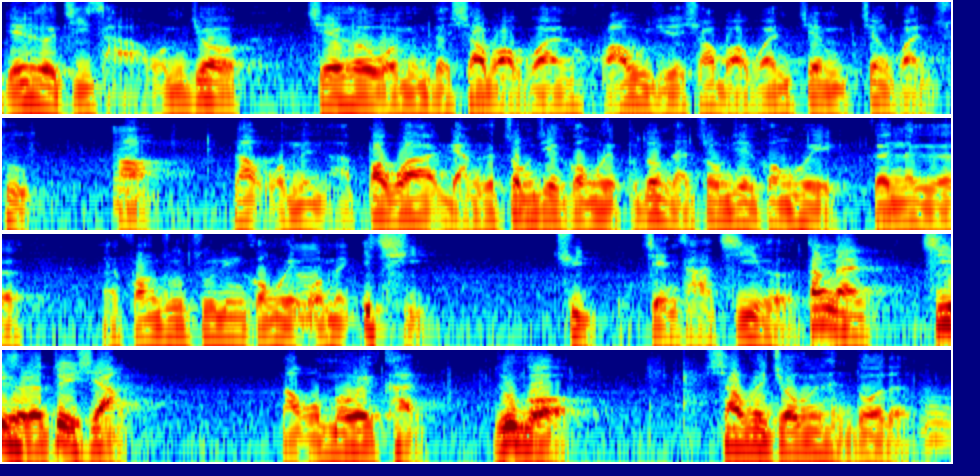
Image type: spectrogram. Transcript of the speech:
联合稽查，我们就结合我们的消保官、华务局的消保官、建建管处啊，那我们包括两个中介工会、不动产中介工会跟那个呃房租租赁工会，我们一起去检查集合。当然集合的对象，那我们会看，如果消费纠纷很多的，嗯，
